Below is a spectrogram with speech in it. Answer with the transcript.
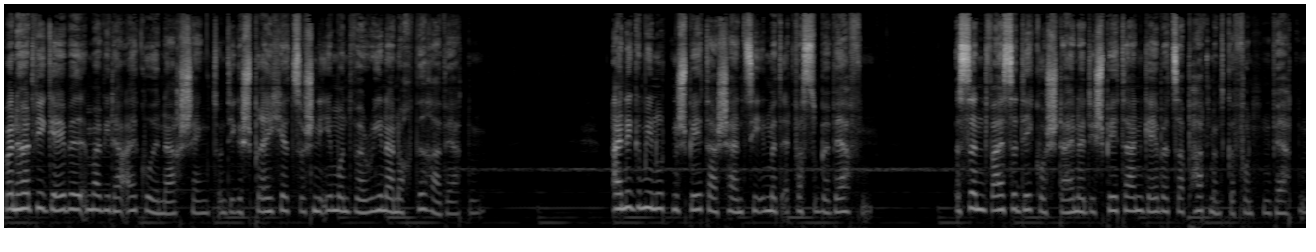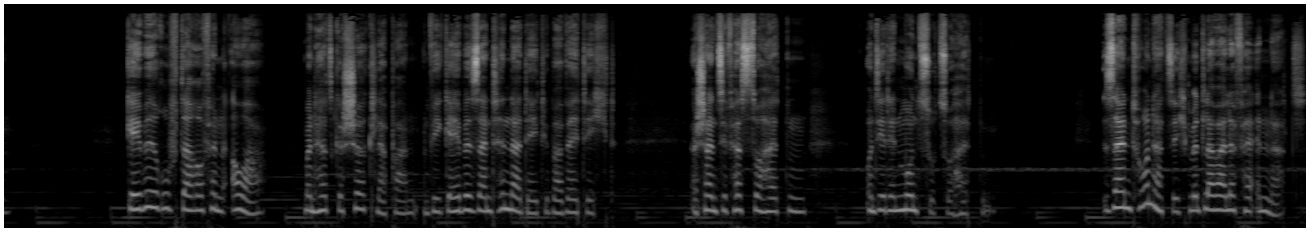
Man hört, wie Gable immer wieder Alkohol nachschenkt und die Gespräche zwischen ihm und Verena noch wirrer werden. Einige Minuten später scheint sie ihn mit etwas zu bewerfen. Es sind weiße Dekosteine, die später in Gables Apartment gefunden werden. Gable ruft daraufhin Aua. Man hört Geschirr klappern und wie Gable sein Tinder-Date überwältigt. Er scheint sie festzuhalten und ihr den Mund zuzuhalten. Sein Ton hat sich mittlerweile verändert.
